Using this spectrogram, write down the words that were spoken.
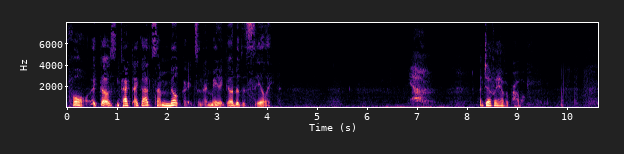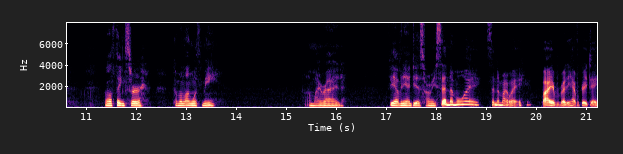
full. It goes. In fact, I got some milk crates and I made it go to the ceiling. I definitely have a problem. Well, thanks for coming along with me on my ride. If you have any ideas for me, send them away. Send them my way. Bye, everybody. Have a great day.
